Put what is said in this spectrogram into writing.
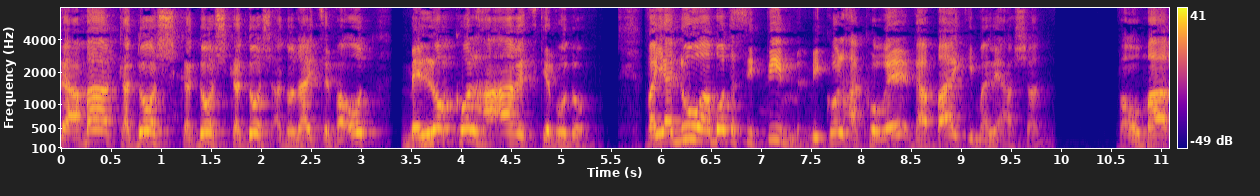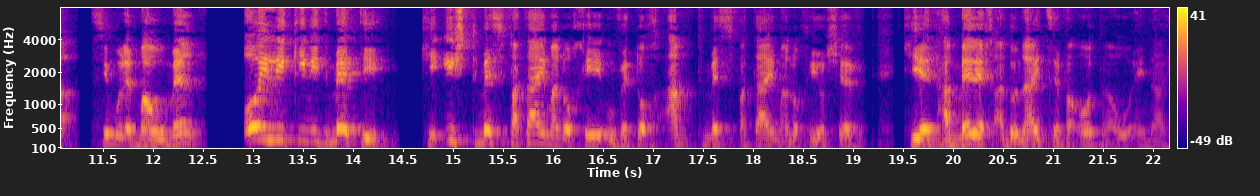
ואמר, קדוש, קדוש, קדוש, אדוני צבאות, מלוא כל הארץ כבודו. וינועו אמות הסיפים מכל הקורא, והבית ימלא עשן. ואומר, שימו לב מה הוא אומר, אוי לי כי נדמתי, כי איש טמא שפתיים אנוכי, ובתוך עם טמא שפתיים אנוכי יושב, כי את המלך אדוני צבאות ראו עיניי.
